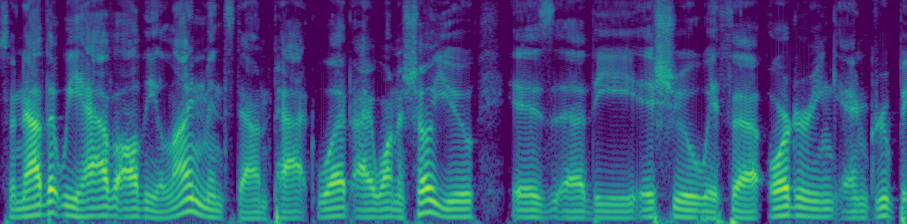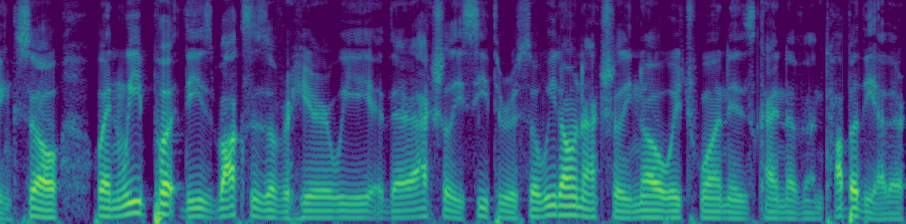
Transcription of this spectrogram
so now that we have all the alignments down pat, what I want to show you is uh, the issue with uh, ordering and grouping. So when we put these boxes over here, we they're actually see-through, so we don't actually know which one is kind of on top of the other.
